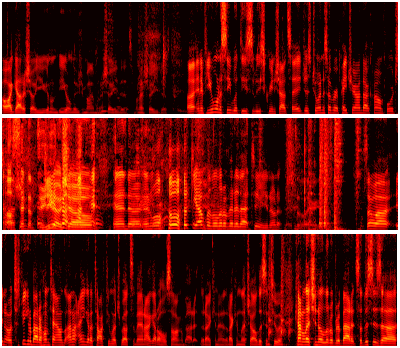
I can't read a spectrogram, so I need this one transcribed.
Oh, I gotta show you. You're gonna you're gonna lose your mind when I show you this. When I show you this. Uh, and if you want to see what these these screenshots say, just join us over at patreon.com forward slash I'll send them to Geo you. show, and uh, and we'll, we'll hook you up with a little bit of that too. You know. What It's hilarious. So uh, you know, speaking about our hometowns, I, I ain't gonna talk too much about Savannah. I got a whole song about it that I can uh, that I can let y'all listen to and kind of let you know a little bit about it. So this is uh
